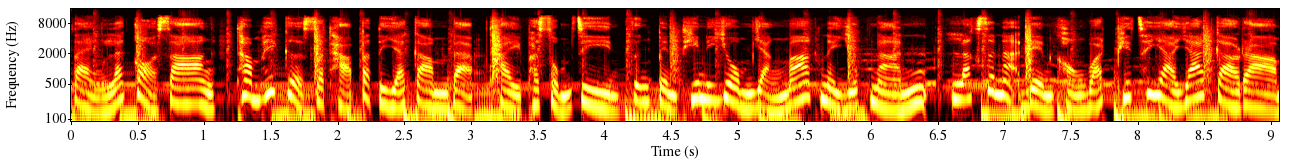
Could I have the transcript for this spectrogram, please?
แต่งและก่อสร้างทำให้เกิดสถาปัตยกรรมแบบไทยผสมจีน ซึ่งเป็นที่นิยมอย่างมากในยุคนั้น ลักษณะเด่นของวัดพิชยาญาติการาม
